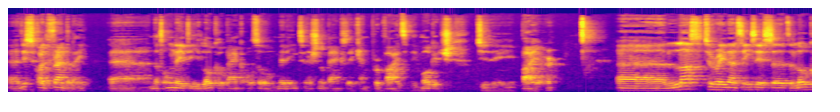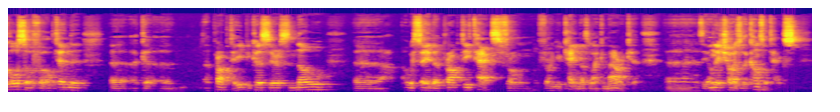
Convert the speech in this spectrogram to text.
Uh, this is quite friendly. Uh, not only the local bank, also many international banks, they can provide the mortgage to the buyer. Uh, last read, I think, is uh, the low cost of obtaining uh, a, a, property because there's no I say the property tax from, from UK, not like America. Uh, only charge is the council tax.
